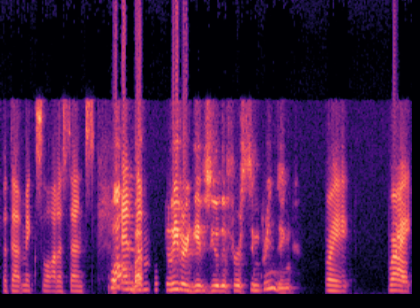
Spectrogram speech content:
but that makes a lot of sense. Well, and the delivery gives you the first imprinting. Right. Right.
